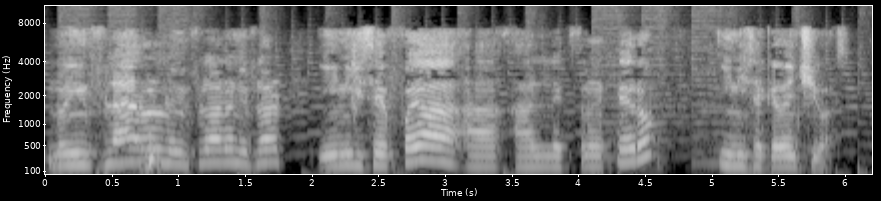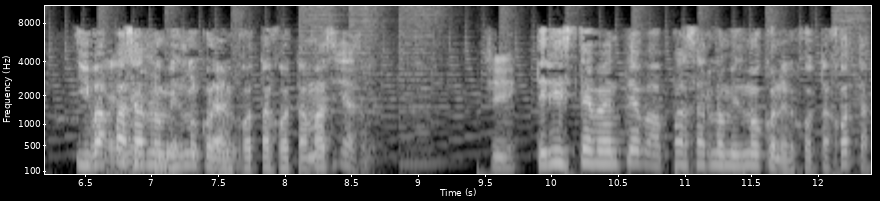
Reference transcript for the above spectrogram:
Lo inflaron, lo inflaron, lo inflaron. Y ni se fue al extranjero y ni se quedó en Chivas. Y va a pasar lo mismo con el JJ Macías, güey. Sí. Tristemente va a pasar lo mismo con el JJ.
